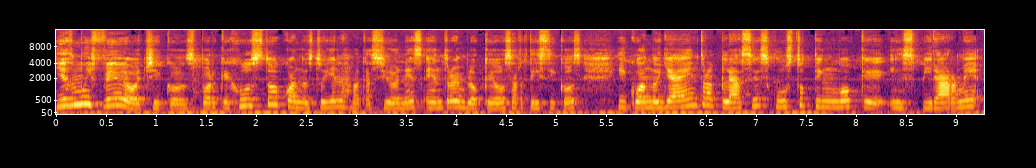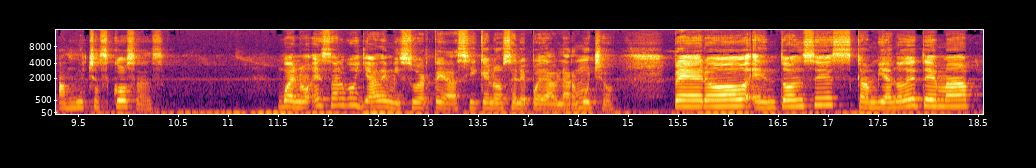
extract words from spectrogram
Y es muy feo, chicos, porque justo cuando estoy en las vacaciones entro en bloqueos artísticos y cuando ya entro a clases justo tengo que inspirarme a muchas cosas. Bueno, es algo ya de mi suerte, así que no se le puede hablar mucho. Pero entonces, cambiando de tema,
